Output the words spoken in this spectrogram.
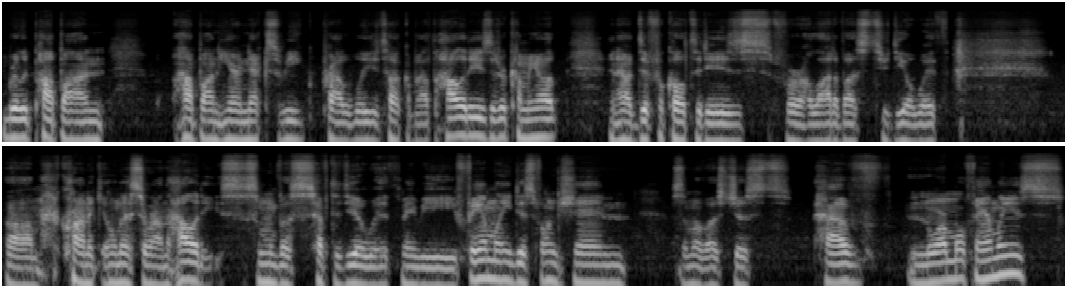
really pop on hop on here next week probably to talk about the holidays that are coming up and how difficult it is for a lot of us to deal with um, chronic illness around the holidays. Some of us have to deal with maybe family dysfunction. Some of us just have normal families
